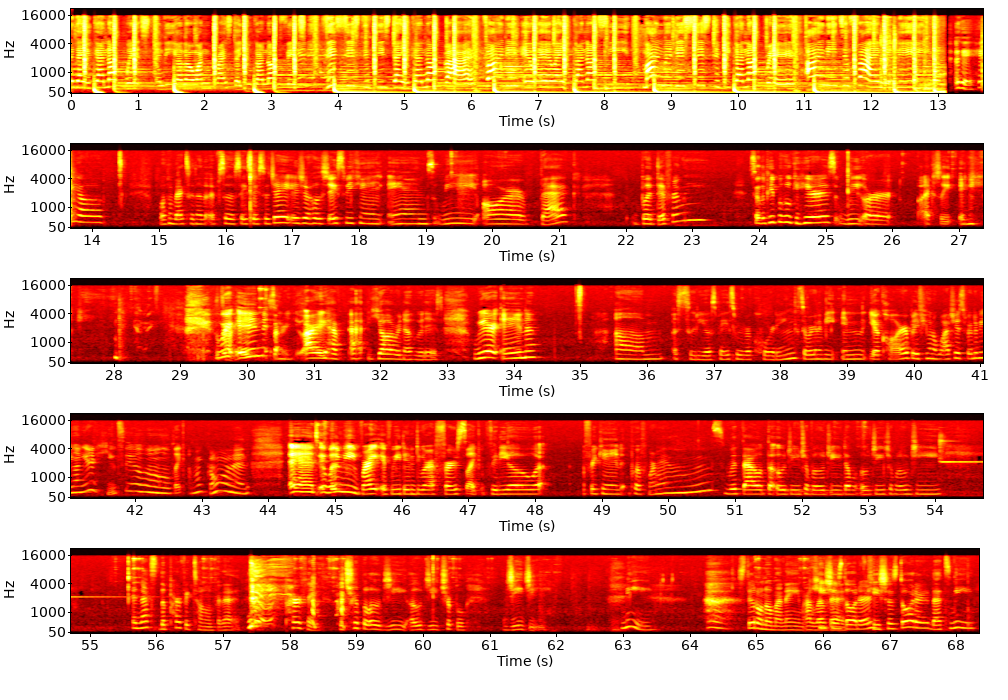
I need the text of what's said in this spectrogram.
time that you cannot waste, and the other one price that you cannot fit. This is the piece that you cannot buy. Finding a way when you cannot see. Man with this system, we cannot break. I need to relief. Okay, hey y'all. Welcome back to another episode of Safe Space with Jae. Is your host Jae speaking, and we are back, but differently. So the people who can hear us, we are actually in. We're in. Sorry. I already have. I, y'all already know who it is. We are in um a studio space we're recording so we're gonna be in your car but if you want to watch us we're gonna be on your youtube like oh my god and it wouldn't be right if we didn't do our first like video freaking performance without the og triple og double og triple og And that's the perfect tone for that. perfect. The triple OG, OG, triple GG. Me. Still don't know my name. I love Keisha's that. Keisha's daughter. Keisha's daughter. That's me.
